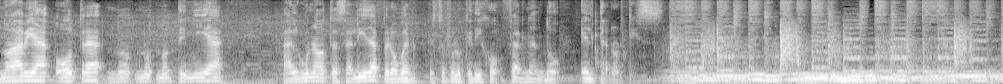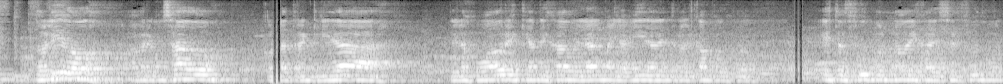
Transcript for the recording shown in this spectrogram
No había otra, no, no, no tenía alguna otra salida, pero bueno, esto fue lo que dijo Fernando Eltan Ortiz. Dolido, avergonzado, con la tranquilidad de los jugadores que han dejado el alma y la vida dentro del campo de juego. Esto es fútbol, no deja de ser fútbol.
